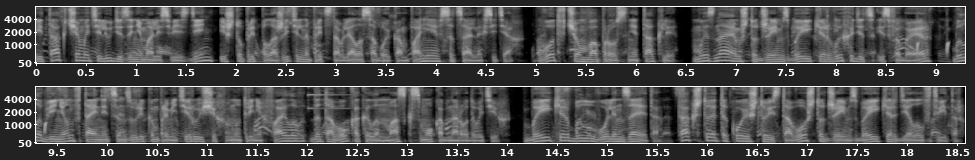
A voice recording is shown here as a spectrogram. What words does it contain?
Итак, чем эти люди занимались весь день и что предположительно представляла собой компания в социальных сетях? Вот в чем вопрос, не так ли? Мы знаем, что Джеймс Бейкер, выходец из ФБР, был обвинен в тайной тотальной цензуре компрометирующих внутренних файлов до того, как Илон Маск смог обнародовать их. Бейкер был уволен за это. Так что это кое-что из того, что Джеймс Бейкер делал в Твиттер.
